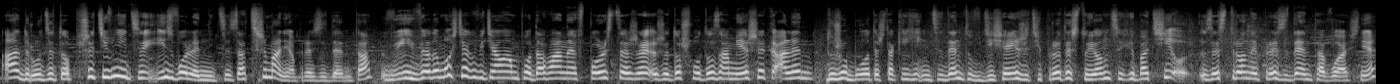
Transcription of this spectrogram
a drudzy to przeciwnicy i zwolennicy zatrzymania prezydenta. W wiadomościach widziałam podawane w Polsce, że, że doszło do zamieszek, ale dużo było też takich incydentów dzisiaj, że ci protestujący, chyba ci ze strony prezydenta właśnie,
